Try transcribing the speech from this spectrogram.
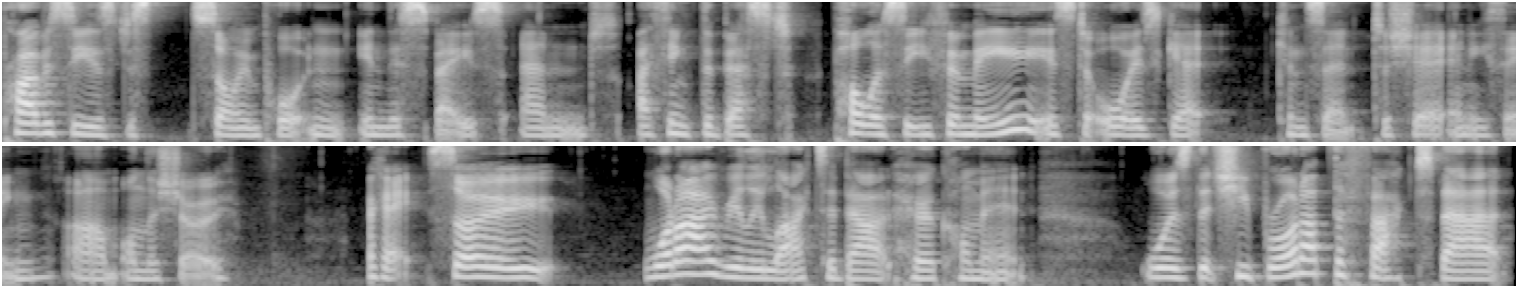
privacy is just so important in this space. And I think the best policy for me is to always get consent to share anything um, on the show. Okay, so what I really liked about her comment was that she brought up the fact that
